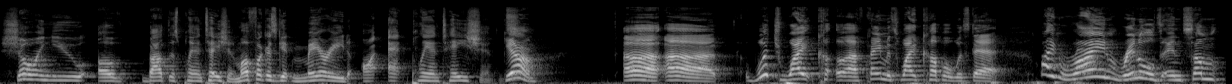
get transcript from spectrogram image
showing you of about this plantation. Motherfuckers get married on, at plantations. Yeah. Uh, uh, which white, uh, famous white couple was that? Like Ryan Reynolds and some,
